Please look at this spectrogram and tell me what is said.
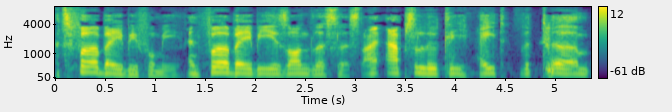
It's fur baby for me, and fur baby is on this list. I absolutely hate the term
